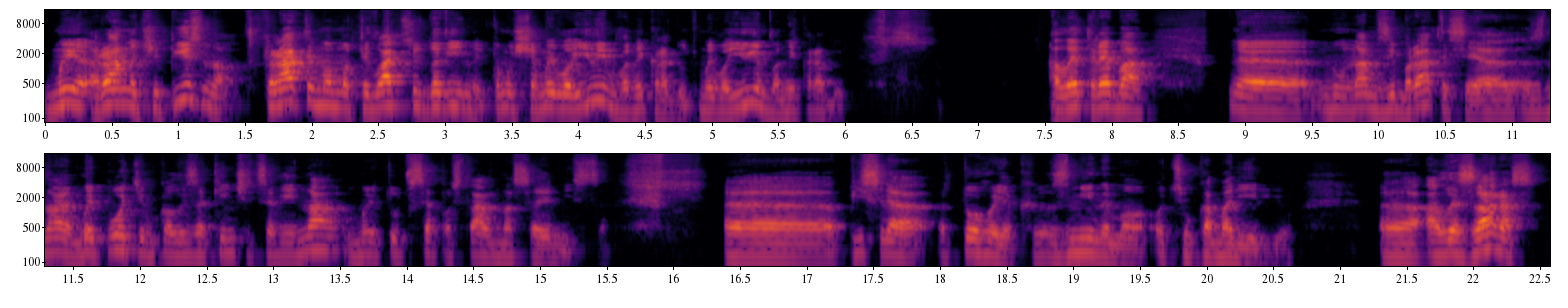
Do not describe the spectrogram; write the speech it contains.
ми рано чи пізно втратимо мотивацію до війни, тому що ми воюємо, вони крадуть. Ми воюємо, вони крадуть. Але треба ну, нам зібратися. Я знаю, ми потім, коли закінчиться війна, ми тут все поставимо на своє місце. Е, після того, як змінимо оцю камарілью. Е, але зараз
